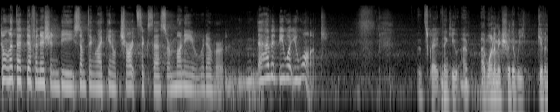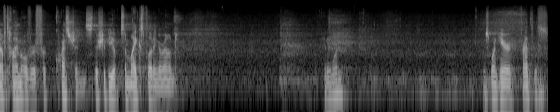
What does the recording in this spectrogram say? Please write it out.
don't let that definition be something like you know chart success or money or whatever. Have it be what you want. That's great. Thank you. I, I want to make sure that we give enough time over for questions. There should be some mics floating around. Anyone? There's one here, Francis.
